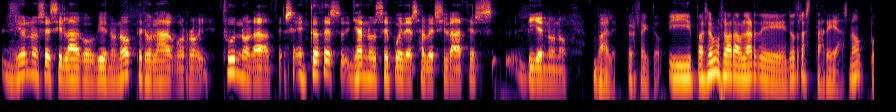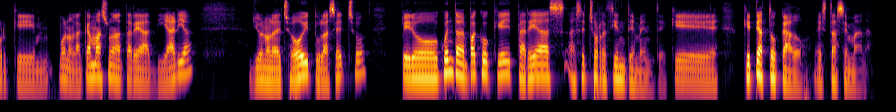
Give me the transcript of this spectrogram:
Yo no sé si la hago bien o no, pero la hago, Roy. Tú no la haces. Entonces ya no se puede saber si la haces bien o no. Vale, perfecto. Y pasemos ahora a hablar de, otras tareas, ¿no? Porque, bueno, la cama es una tarea diaria. Yo no la he hecho hoy, tú la has hecho. Pero cuéntame, Paco, ¿qué tareas has hecho recientemente? ¿Qué, qué te ha tocado esta semana?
